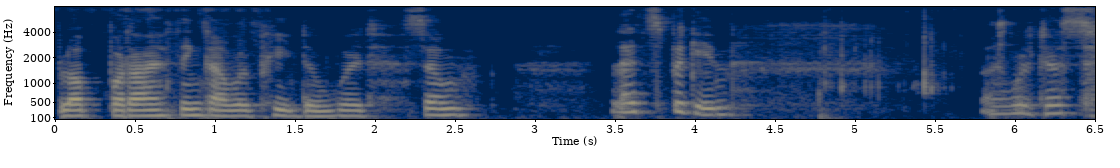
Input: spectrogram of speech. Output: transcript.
blob, but I think I will paint the wood. So let's begin. I will just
